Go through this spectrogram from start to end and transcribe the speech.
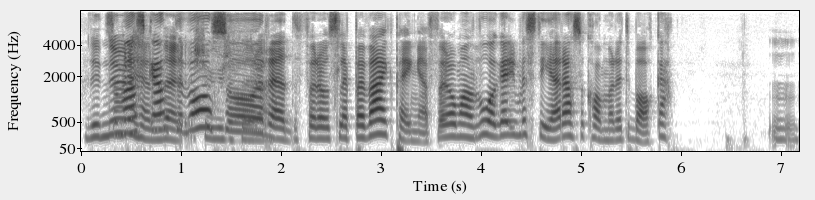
Det är nu så man det ska händer, inte vara 2024. så rädd för att släppa iväg pengar. För om man vågar investera så kommer det tillbaka. Mm.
